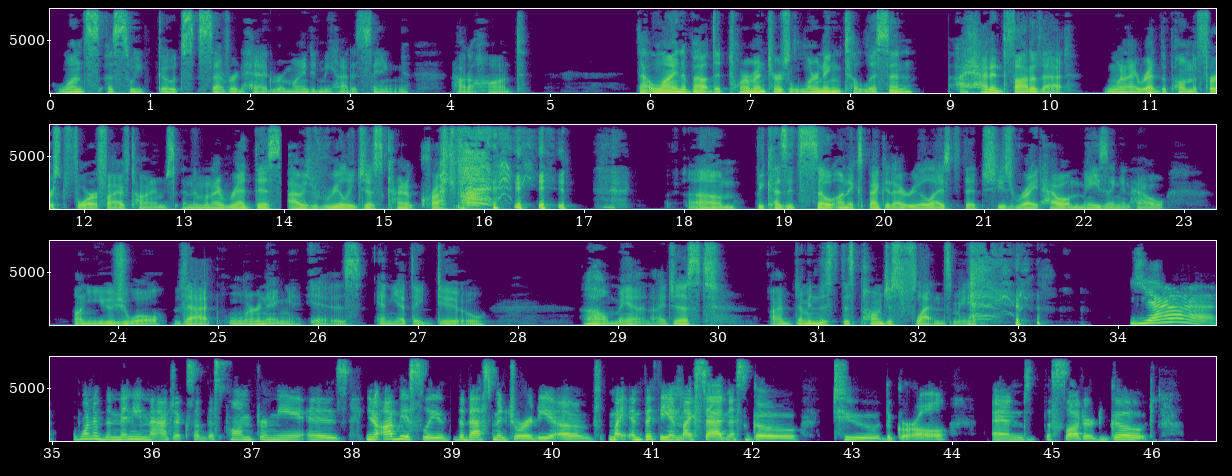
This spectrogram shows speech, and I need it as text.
Once a sweet goat's severed head reminded me how to sing, how to haunt. That line about the tormentors learning to listen, I hadn't thought of that when I read the poem the first four or five times. And then when I read this, I was really just kind of crushed by it. um, because it's so unexpected. I realized that she's right how amazing and how unusual that learning is. And yet they do. Oh man, I just, I, I mean, this, this poem just flattens me. yeah one of the many magics of this poem for me is, you know, obviously the vast majority of my empathy and my sadness go to the girl and the slaughtered goat.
